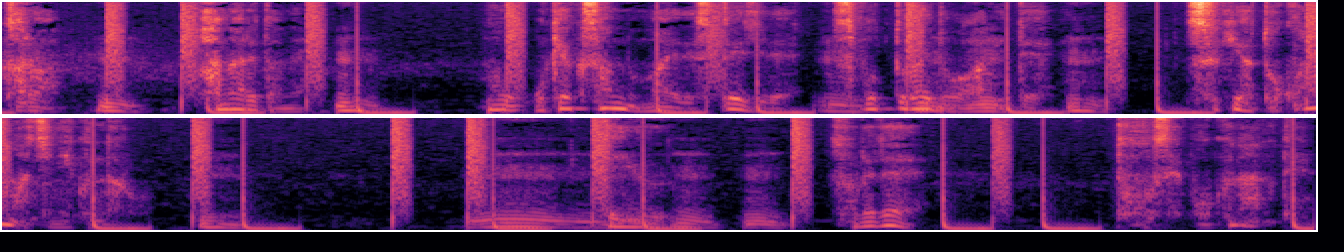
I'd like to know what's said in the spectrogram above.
から離れたね、うん。もうお客さんの前でステージでスポットライトを浴びて、うん。次はどこの街に行くんだろう。それで、どうせ僕なんて。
